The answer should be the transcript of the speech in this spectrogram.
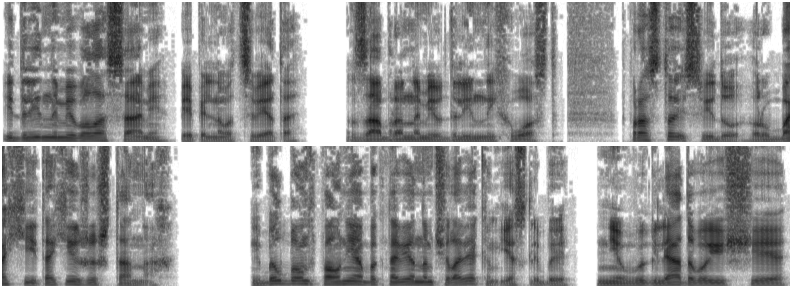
и длинными волосами пепельного цвета, забранными в длинный хвост, в простой с виду рубахе и таких же штанах. И был бы он вполне обыкновенным человеком, если бы не выглядывающие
